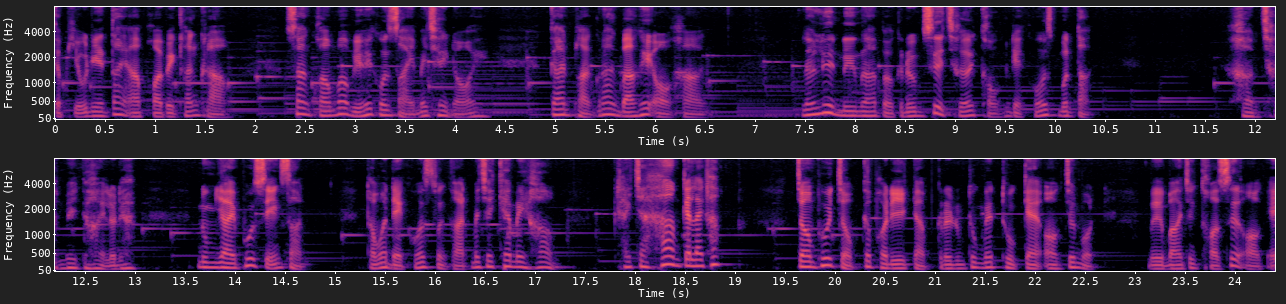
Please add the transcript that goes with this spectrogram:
กับผิวเนียนใต้อาพรเป็นครั้งคราว สร้างความว้าวิวให้คนใส่ไม่ใช่น้อย การผลักร่างบางให้ออกห่าง แล้วเลื่อนมือมาเปิดกระดุมเสื้อเชิ้ตของเด็กโฮสบนตัก ห้ามฉันไม่ได้แล้วนะ หนุ่มใหญ่พูดเสียงสั่นทว่าเด็กโฮสฝึกหัดไม่ใช่แค่ไม่ห้าม ใครจะห้ามกันล่ะครับ จอมพูดจบก็พอดีกับกระดุมทุกเม็ดถูกแกออกจนหมด มือบางจึงถอดเสื้อออกเอ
